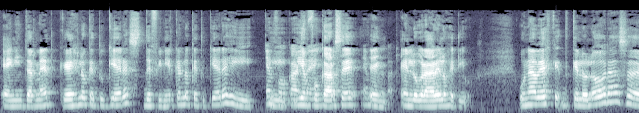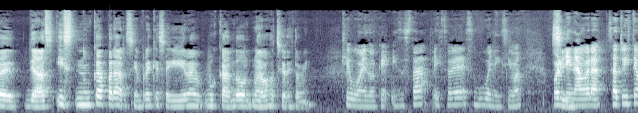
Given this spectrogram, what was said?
en internet qué es lo que tú quieres, definir qué es lo que tú quieres y, Enfocarse y en- enfocarse en, enfocar. en lograr el objetivo. Una vez que, que lo logras, eh, ya, y nunca parar, siempre hay que seguir eh, buscando nuevas opciones también. Qué bueno, que eso está, la historia es buenísima. Porque Sí. ahora, o sea, tuviste,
